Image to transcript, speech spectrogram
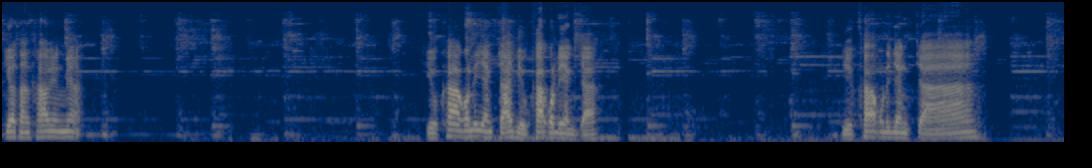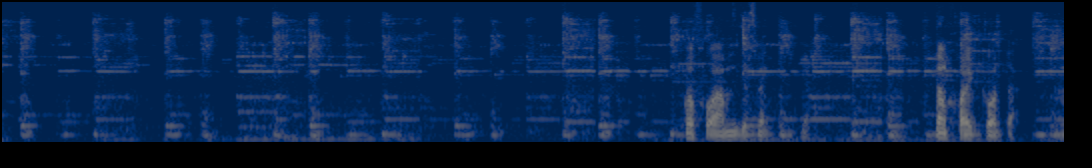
เกียวทานข้าวยังเนี่ยหิวข้าวกันได้ยังจ้าหิวข้าวกันได้ยังจ้าหิวข้าวกันได้ยังจ้า ข้อความหยุดเลยต้องคอยกดอะอ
